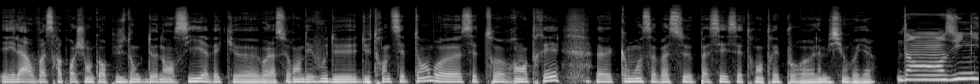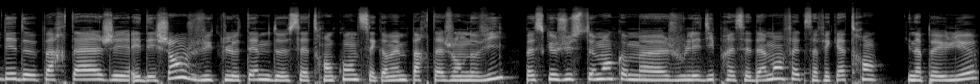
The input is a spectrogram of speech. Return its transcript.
Et là, on va se rapprocher encore plus donc de Nancy avec voilà ce rendez-vous du, du 30 septembre, cette rentrée. Comment ça va se passer cette rentrée pour la mission ouvrière Dans une idée de partage et, d'échange, vu que le thème de cette rencontre, c'est quand même partageons nos vies, parce que justement, comme je vous l'ai dit précédemment, en fait, ça fait 4 ans qu'il n'a pas eu lieu.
